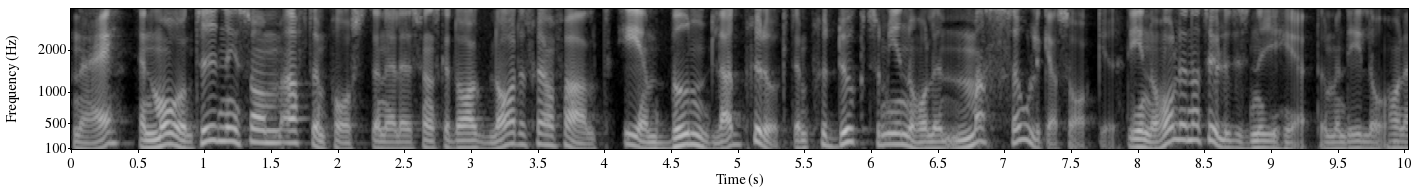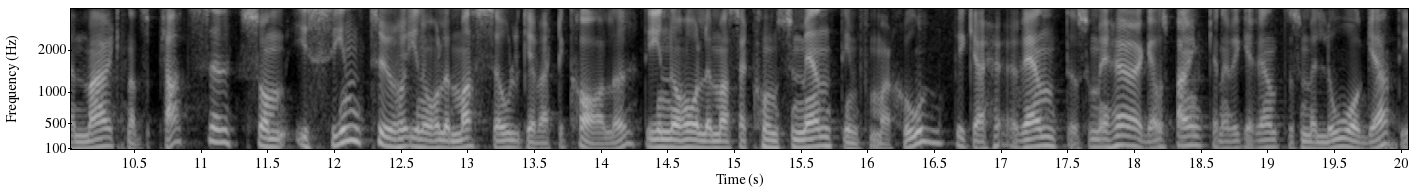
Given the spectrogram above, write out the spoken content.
Nej, en morgontidning som Aftenposten eller Svenska Dagbladet framförallt är en bundlad produkt. En produkt som innehåller massa olika saker. Det innehåller naturligtvis nyheter men det innehåller marknadsplatser som i sin tur innehåller massa olika vertikaler. Det innehåller massa konsumentinformation, vilka räntor som är höga hos bankerna, vilka räntor som är låga. Det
